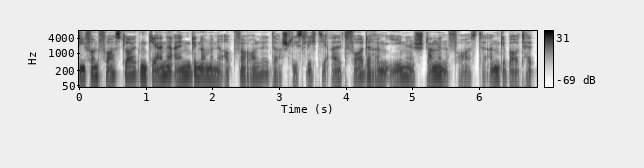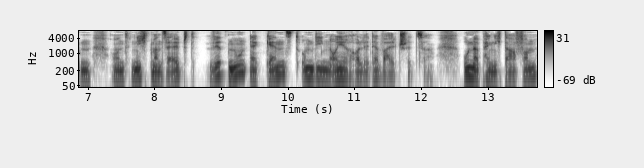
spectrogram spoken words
Die von Forstleuten gerne eingenommene Opferrolle, da schließlich die Altvorderen jene Stangenforste angebaut hätten und nicht man selbst, wird nun ergänzt um die neue Rolle der Waldschützer, unabhängig davon,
